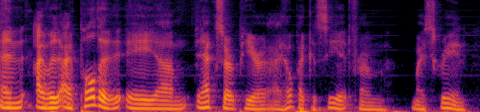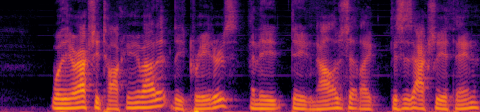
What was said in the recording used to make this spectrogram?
And I was I pulled a, a um, an excerpt here. I hope I could see it from my screen, where they were actually talking about it, the creators, and they they acknowledged that like this is actually a thing,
